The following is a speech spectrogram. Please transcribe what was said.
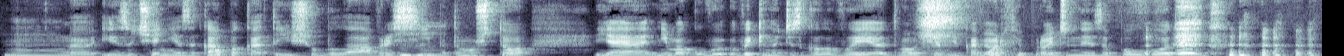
изучения языка, пока ты еще была в России, mm-hmm. потому что я не могу вы выкинуть из головы два учебника Мерфи, пройденные за полгода.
